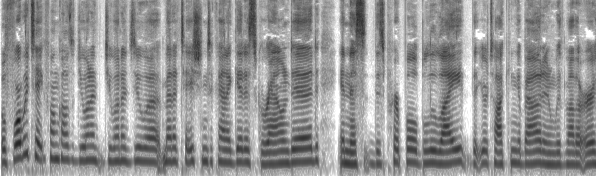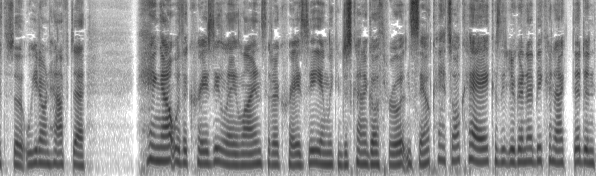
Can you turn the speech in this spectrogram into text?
Before we take phone calls, do you want to do you want to do a meditation to kind of get us grounded in this this purple blue light that you're talking about and with Mother Earth so that we don't have to hang out with the crazy ley lines that are crazy and we can just kind of go through it and say, okay, it's okay because you're going to be connected. And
